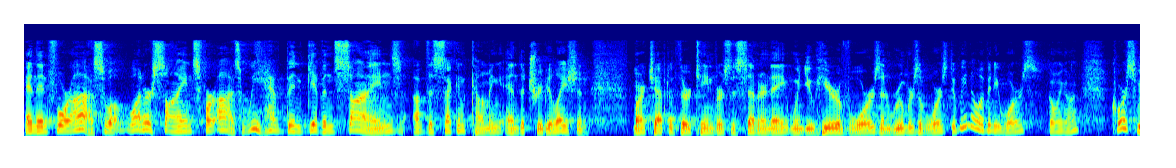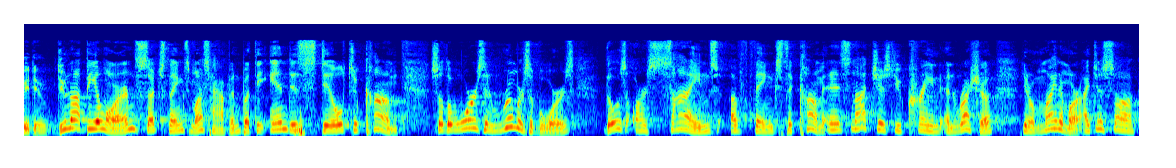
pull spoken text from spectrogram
And then for us, well, what are signs for us? We have been given signs of the second coming and the tribulation. Mark chapter 13, verses 7 and 8. When you hear of wars and rumors of wars, do we know of any wars going on? Of course we do. Do not be alarmed. Such things must happen, but the end is still to come. So the wars and rumors of wars, those are signs of things to come. And it's not just Ukraine and Russia. You know, Myanmar, I just saw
